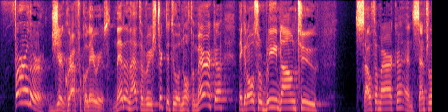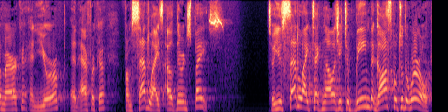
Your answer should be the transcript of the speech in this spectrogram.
further geographical areas. They don't have to be restricted to North America. They could also beam down to South America and Central America and Europe and Africa from satellites out there in space. So use satellite technology to beam the gospel to the world.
